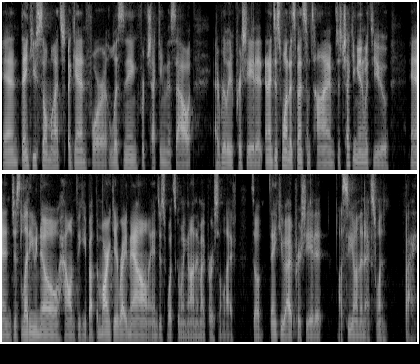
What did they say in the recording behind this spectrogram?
And thank you so much again for listening, for checking this out. I really appreciate it. And I just want to spend some time just checking in with you and just letting you know how I'm thinking about the market right now and just what's going on in my personal life. So thank you. I appreciate it. I'll see you on the next one. Bye.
